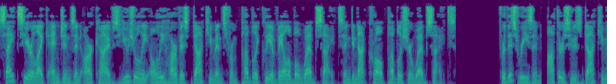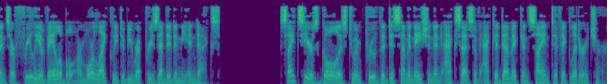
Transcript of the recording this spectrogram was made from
CiteSeer-like engines and archives usually only harvest documents from publicly available websites and do not crawl publisher websites. For this reason, authors whose documents are freely available are more likely to be represented in the index. CiteSeer's goal is to improve the dissemination and access of academic and scientific literature.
